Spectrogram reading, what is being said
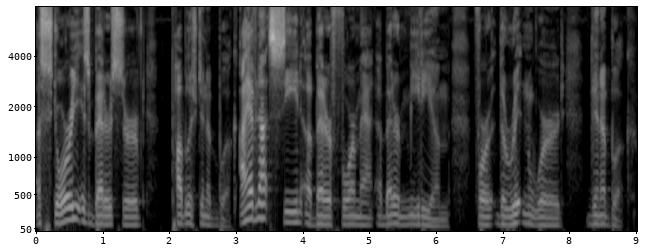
a story is better served published in a book. I have not seen a better format, a better medium for the written word than a book.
